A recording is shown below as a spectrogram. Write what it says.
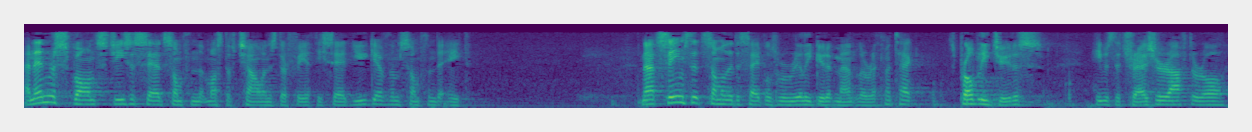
And in response, Jesus said something that must have challenged their faith. He said, You give them something to eat. Now, it seems that some of the disciples were really good at mental arithmetic. It's probably Judas. He was the treasurer, after all.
